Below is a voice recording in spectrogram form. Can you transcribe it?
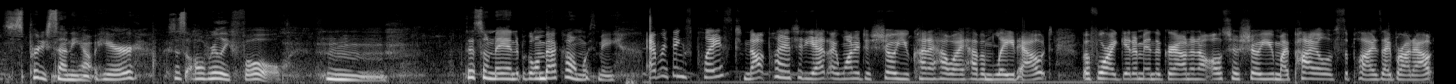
It's pretty sunny out here. This is all really full. Hmm. This one may end up going back home with me. Everything's placed, not planted yet. I wanted to show you kind of how I have them laid out before I get them in the ground and I'll also show you my pile of supplies I brought out.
